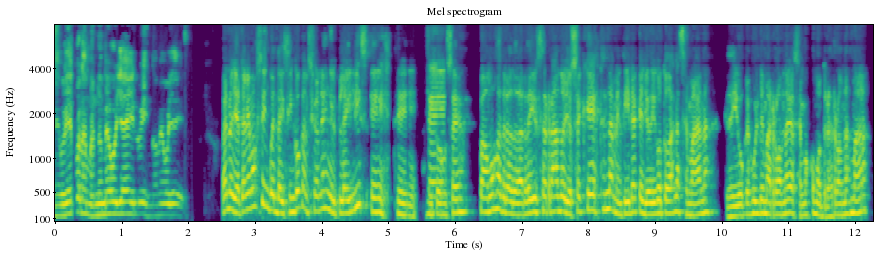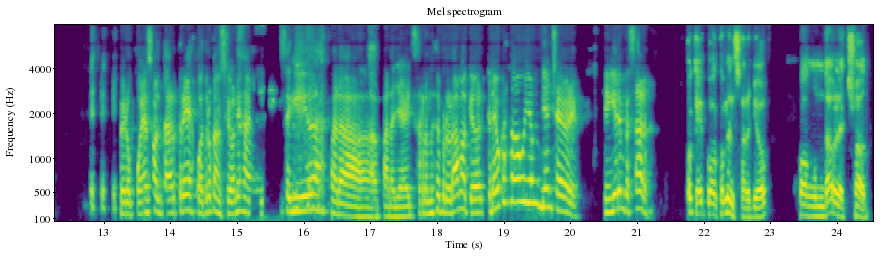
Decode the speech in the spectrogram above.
me voy del programa, no me voy a ir, Luis, no me voy a ir. Bueno, ya tenemos 55 canciones en el playlist, este, entonces vamos a tratar de ir cerrando. Yo sé que esta es la mentira que yo digo todas las semanas, que digo que es última ronda y hacemos como tres rondas más, pero pueden soltar tres, cuatro canciones ahí seguidas para, para ya ir cerrando este programa, que creo que ha estado bien, bien chévere. ¿Quién quiere empezar? Ok, puedo comenzar yo con un doble shot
